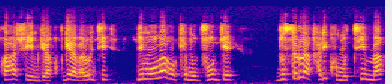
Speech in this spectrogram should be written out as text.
twahashimbwira kubwira abarundi nimwubahuke muvuge duserura akari ku mutima.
